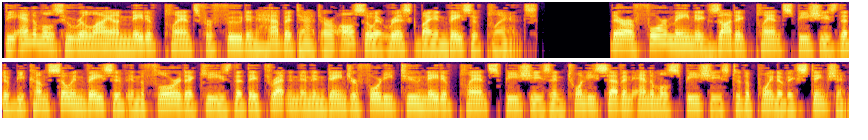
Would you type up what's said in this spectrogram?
The animals who rely on native plants for food and habitat are also at risk by invasive plants. There are four main exotic plant species that have become so invasive in the Florida Keys that they threaten and endanger 42 native plant species and 27 animal species to the point of extinction.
